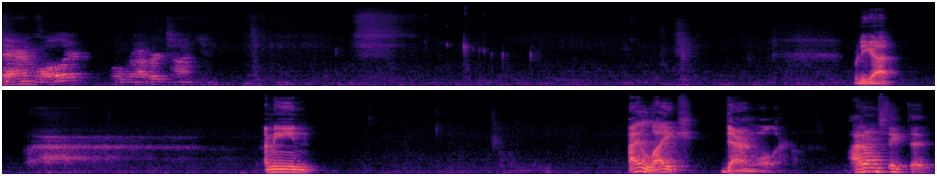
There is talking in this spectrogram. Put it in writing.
Darren Waller or Robert Tonyan? what do you got? I mean, I like Darren Waller. I don't think that.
